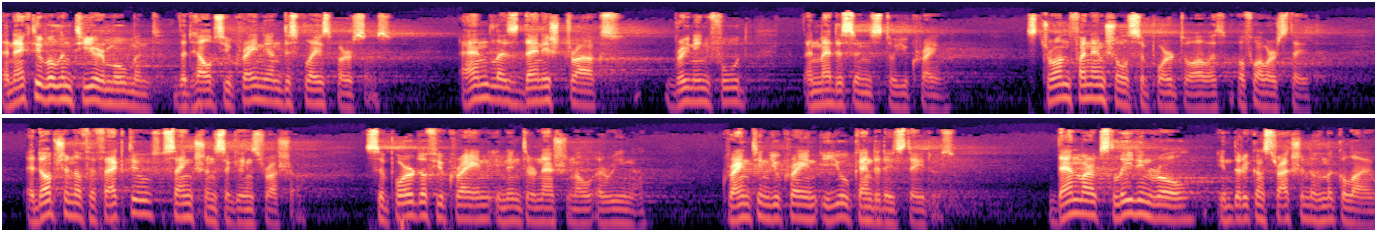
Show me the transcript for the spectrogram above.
an active volunteer movement that helps Ukrainian displaced persons, endless Danish trucks bringing food and medicines to Ukraine, strong financial support to our, of our state, adoption of effective sanctions against Russia, support of Ukraine in international arena, granting Ukraine EU candidate status, Denmark's leading role in the reconstruction of Mykolaiv,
